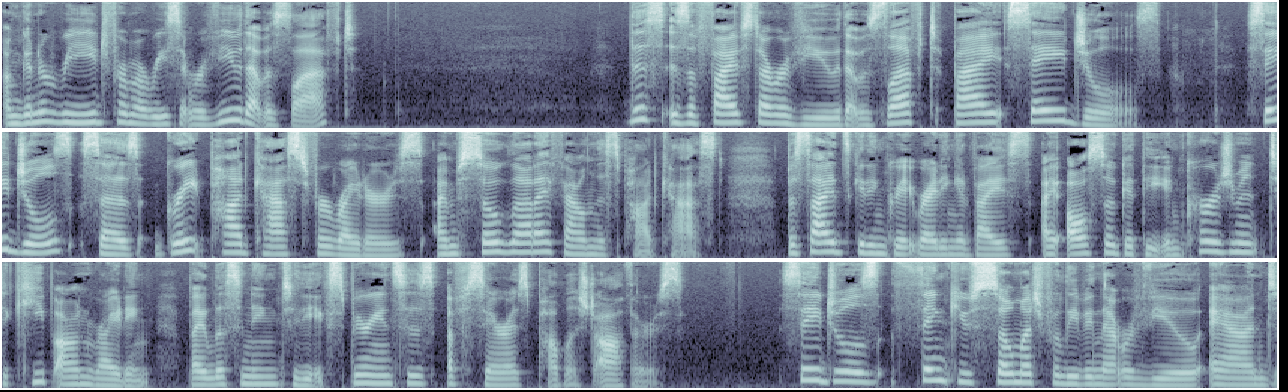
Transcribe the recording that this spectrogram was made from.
I'm going to read from a recent review that was left. This is a five star review that was left by Say Jules. Say Jules says, Great podcast for writers. I'm so glad I found this podcast. Besides getting great writing advice, I also get the encouragement to keep on writing by listening to the experiences of Sarah's published authors. Say, Jules, thank you so much for leaving that review, and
